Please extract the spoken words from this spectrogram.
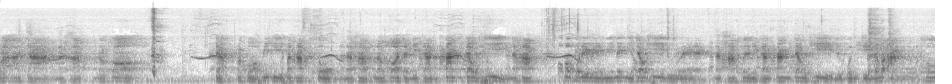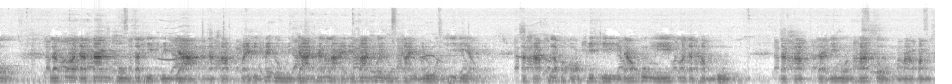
วะอาจารย์นะครับ แล้วก็จะประกอบพิธีประทับทรงนะครับ แล้วก็จะมีการตั้งเจ้าที่นะครับเพราะบริเวณนี้ไม่มีเจ้าที่ดูแลนะครับก็จะมีการตั้งเจ้าที่หรือคนจีนเรียกว่าอ่างโหโท แล้วก็จะตั้งธงสถิตวิญญาณนะครับหมายถึงให้ดวงวิญญาณทั้งหลายในบ้านห้วยลงใจมารวมที่เดียวนะครับ เพื่อประกอบพิธีแล้วพรุ่งนี้ก็จะทำบุญนะครับ จะนิมนต์พระสงฆ์มาบังส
